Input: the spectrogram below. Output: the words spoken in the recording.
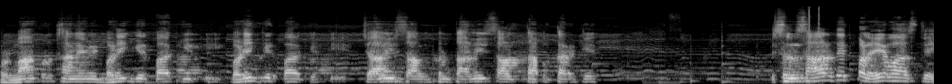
ਔਰ ਮਹਾਂਪੁਰਖਾਂ ਨੇ ਵੀ ਬੜੀ ਕਿਰਪਾ ਕੀਤੀ ਬੜੀ ਕਿਰਪਾ ਕੀਤੀ 40 ਸਾਲ 45 ਸਾਲ ਤਪ ਕਰਕੇ ਸੰਸਾਰ ਦੇ ਭਲੇ ਵਾਸਤੇ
